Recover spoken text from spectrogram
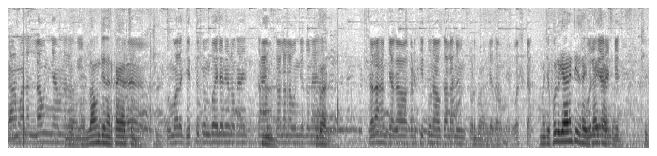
कामाला लावून न्या बरं लावून देणार काय अडचण नाही. हा. तुम्हाला जिथं तुम्ही बैल नेलो का नाही तर अवताला लावून देतो नाही. बरं. चला आमच्या गावाकडे तिथून अवताला नेऊन सोडतो तुमच्या जाऊन बस का? म्हणजे फुल गॅरंटीच राहील Full काहीच अडचण guarantee. नाही. ठीक.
